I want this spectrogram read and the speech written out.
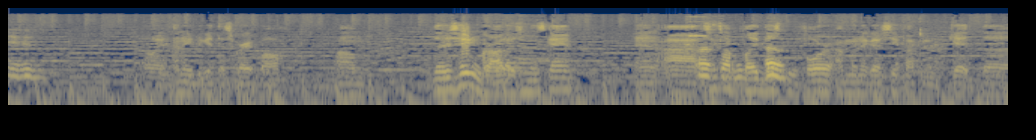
Oh wait, I need to get this Great Ball. Um, there's hidden grottos in this game, and uh, since I've played this Oh. before, I'm gonna go see if I can get the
